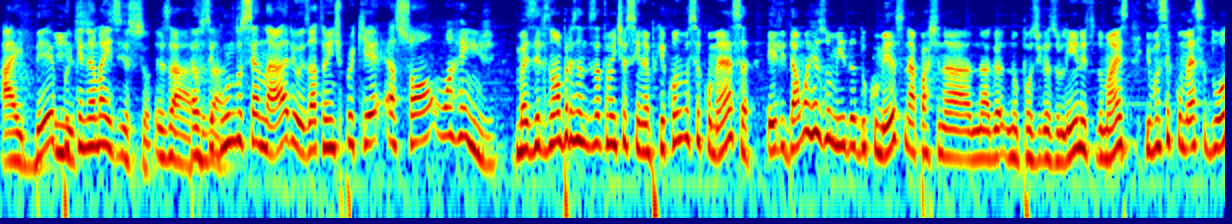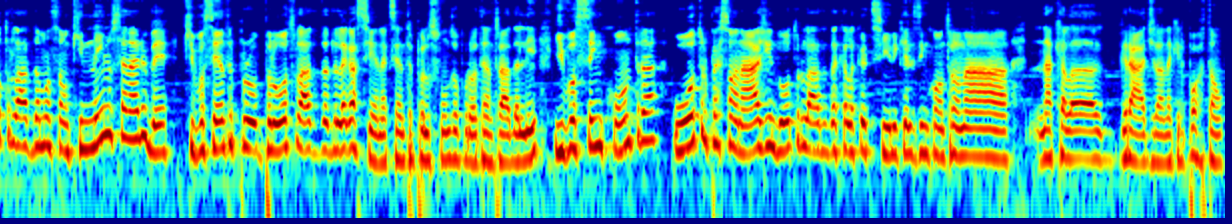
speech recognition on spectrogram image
A e B, porque Isso. não é mais isso. Exato. É o exato. segundo cenário exatamente porque é só um arrange. Mas eles não apresentam exatamente assim, né? Porque quando você começa, ele dá uma resumida do começo, né? A parte na, na- no posto de gasolina e tudo mais, e você começa do outro lado da mansão, que nem no cenário B, que você entra pro, pelo outro lado da delegacia, né? Que você entra pelos fundos ou por outra entrada ali, e você encontra o outro personagem do outro lado daquela cutscene que eles encontram na, naquela grade lá, naquele portão.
